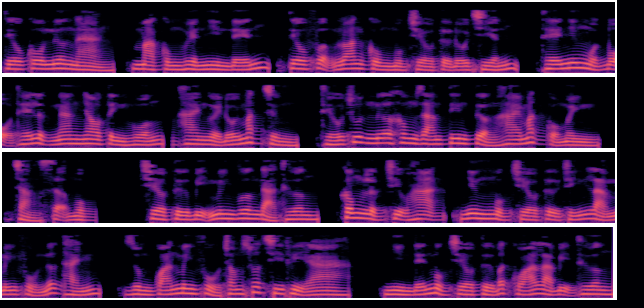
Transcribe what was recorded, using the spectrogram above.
tiêu cô nương nàng, mà cùng huyền nhìn đến, tiêu phượng loan cùng mục triều tử đối chiến, thế nhưng một bộ thế lực ngang nhau tình huống, hai người đối mắt chừng, thiếu chút nữa không dám tin tưởng hai mắt của mình, chẳng sợ mục. Triều tử bị Minh Vương đả thương, công lực chịu hạn, nhưng mục triều tử chính là Minh Phủ nước Thánh, dùng quán Minh Phủ trong suốt chi thủy A, nhìn đến mục triều tử bất quá là bị thương,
